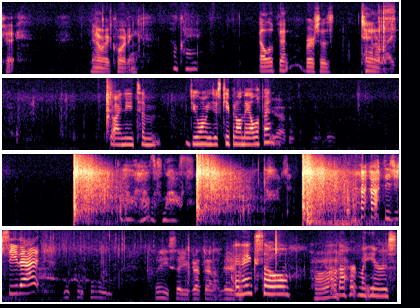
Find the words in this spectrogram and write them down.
Okay. Now we're recording. Okay. Elephant versus tannerite. Do I need to, do you want me to just keep it on the elephant? Yeah, don't, don't move. Oh, that was loud. God. Did you see that? Please say you got that on video. I think so. Huh? That hurt my ears.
